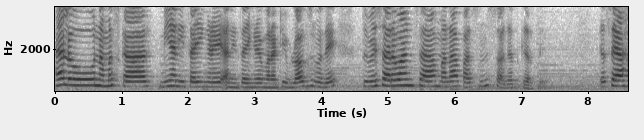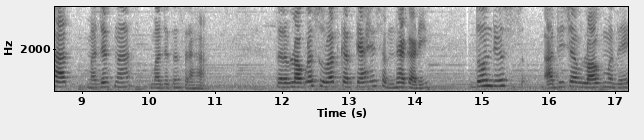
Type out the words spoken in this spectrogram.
हॅलो नमस्कार. मी अनिता इंगळे अनिता इंगळे मराठी ब्लॉग्समध्ये तुम्ही सर्वांचा मनापासून स्वागत करते. कसे आहात? मजेत ना? मजेतच राहा. तर ब्लॉगला सुरुवात करते आहे संध्याकाळी. दोन दिवस आधीच्या ब्लॉगमध्ये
